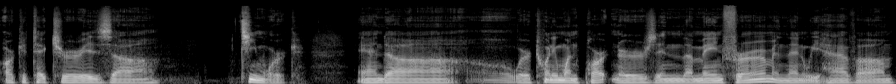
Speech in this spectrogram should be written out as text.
architecture is uh, teamwork, and uh, we're 21 partners in the main firm, and then we have um,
